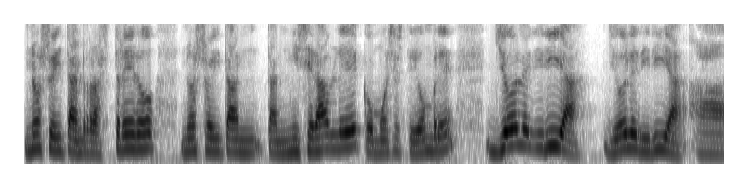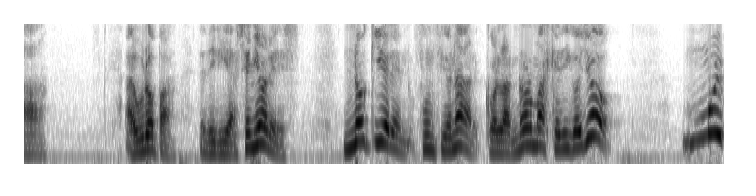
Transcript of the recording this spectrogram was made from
no soy tan rastrero, no soy tan, tan miserable como es este hombre. Yo le diría, yo le diría a, a Europa, le diría, señores, ¿no quieren funcionar con las normas que digo yo? Muy,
